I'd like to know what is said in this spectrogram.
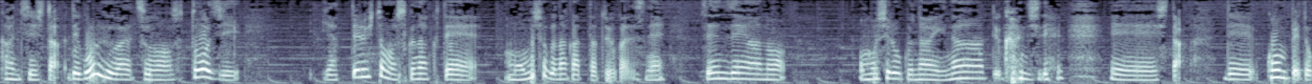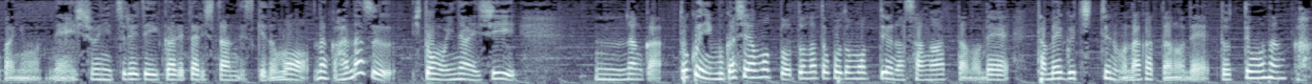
感じでした。で、ゴルフはその当時やってる人も少なくて、もう面白くなかったというかですね、全然あの、面白くないなーっていう感じで えー、した。で、コンペとかにもね、一緒に連れて行かれたりしたんですけども、なんか話す人もいないし、うん、なんか、特に昔はもっと大人と子供っていうのは差があったので、タメ口っていうのもなかったので、とってもなんか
